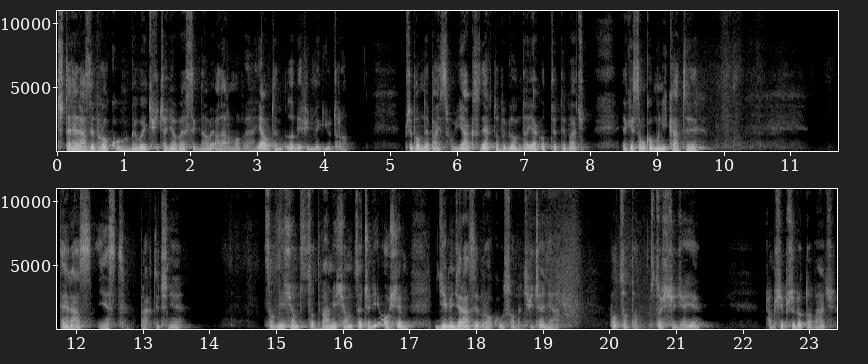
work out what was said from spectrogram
Cztery razy w roku były ćwiczeniowe sygnały alarmowe. Ja o tym zrobię filmik jutro. Przypomnę Państwu, jak, jak to wygląda, jak odczytywać, jakie są komunikaty. Teraz jest praktycznie co miesiąc, co dwa miesiące, czyli 8-9 razy w roku są ćwiczenia. Po co to? Czy coś się dzieje? Trzeba się przygotować.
